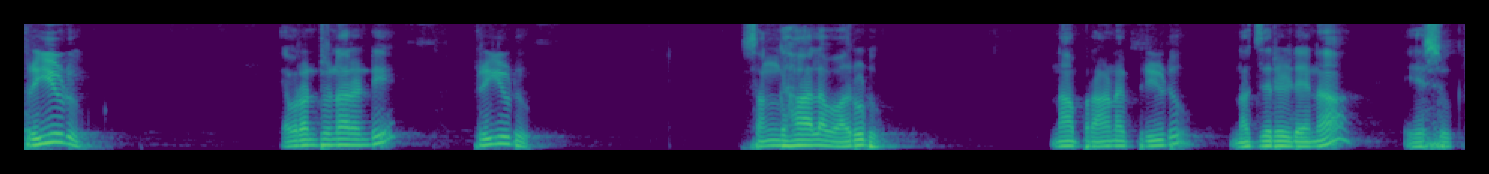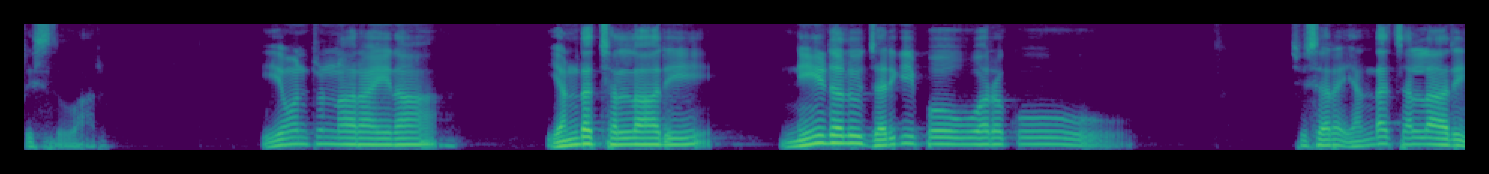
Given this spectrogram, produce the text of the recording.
ప్రియుడు. ఎవరంటున్నారండి? ప్రియుడు. సంఘాల వరుడు. నా ప్రాణ ప్రియుడు నజరుడైన యేసుక్రీస్తు వారు. ఏమంటున్నారు ఆయన ఎండ చల్లారి నీడలు జరిగిపోవు వరకు. చూసారా ఎండ చల్లారి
